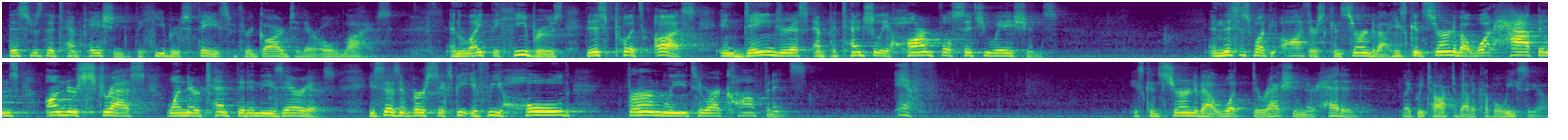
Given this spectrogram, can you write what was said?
This was the temptation that the Hebrews faced with regard to their old lives. And like the Hebrews, this puts us in dangerous and potentially harmful situations. And this is what the author's concerned about. He's concerned about what happens under stress when they're tempted in these areas. He says in verse 6b if we hold firmly to our confidence, if. He's concerned about what direction they're headed, like we talked about a couple weeks ago.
